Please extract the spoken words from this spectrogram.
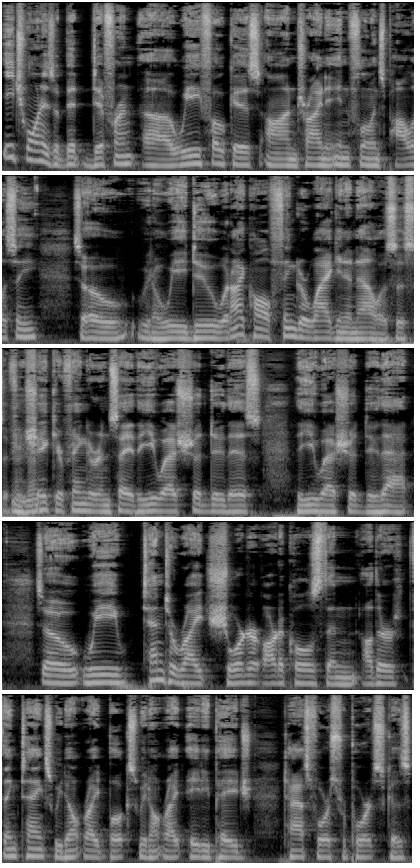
each one is a bit different. Uh, we focus on trying to influence policy. So, you know, we do what I call finger wagging analysis. If you mm-hmm. shake your finger and say the U.S. should do this, the U.S. should do that. So we tend to write shorter articles than other think tanks. We don't write books. We don't write 80 page task force reports because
